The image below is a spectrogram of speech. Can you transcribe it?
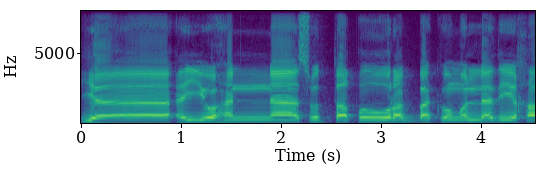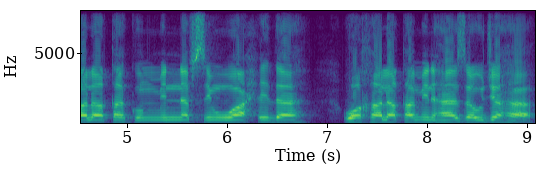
يا أيها الناس اتقوا ربكم الذي خلقكم من نفس واحدة وخلق منها زوجها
